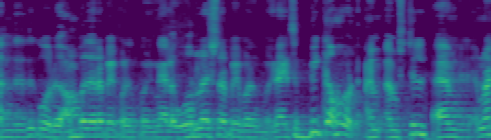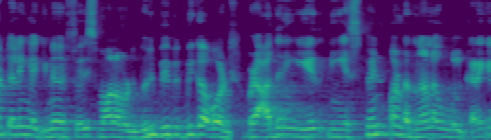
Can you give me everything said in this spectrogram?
அந்த இதுக்கு ஒரு ஐம்பதாயிரம் பே பண்ண போறீங்களா? இல்லை ஒரு லட்சம் பே பண்ண போறீங்களா? It's big amount I'm I'm still I'm not telling like இன்னும் it's very small amount very big big amount but அது நீங்கள் எது நீங்கள் ஸ்பெண்ட் பண்ணுறதுனால உங்களுக்கு கிடைக்க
